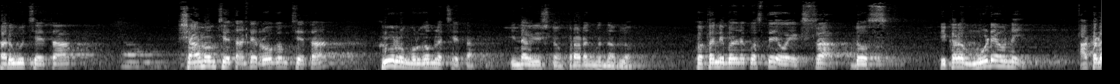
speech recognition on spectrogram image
కరువు చేత క్షామం చేత అంటే రోగం చేత క్రూర మృగంల చేత. ఇందాక చూసినాం ప్రాణ గ్రంథంలో. కొత్త నిబంధనకు వస్తే ఓ ఎక్స్ట్రా డోస్. ఇక్కడ మూడే ఉన్నాయి. అక్కడ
